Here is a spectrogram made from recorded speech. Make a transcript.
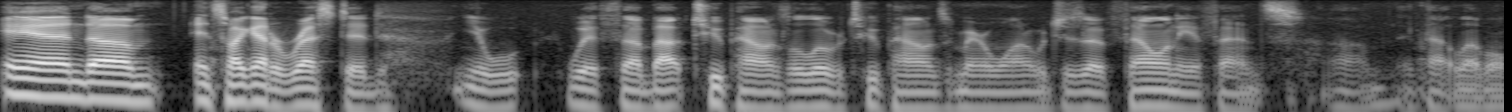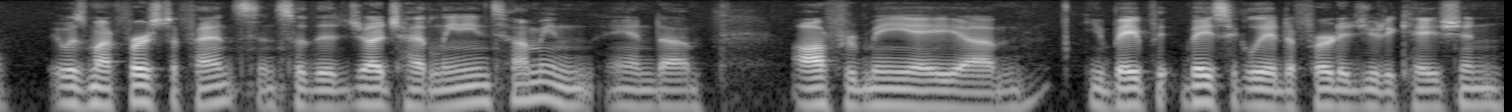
and um, and so I got arrested, you know, with about two pounds, a little over two pounds of marijuana, which is a felony offense um, at that level. It was my first offense, and so the judge had leniency on me and, and um, offered me a um, you basically a deferred adjudication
